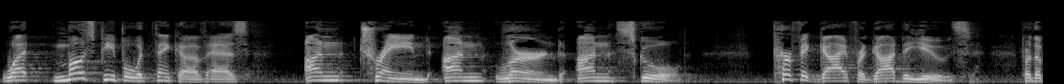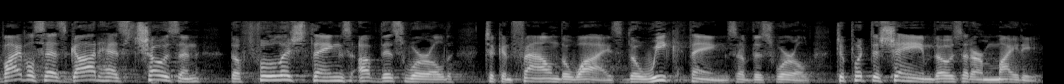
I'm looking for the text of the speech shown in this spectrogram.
What most people would think of as untrained, unlearned, unschooled. Perfect guy for God to use. For the Bible says God has chosen the foolish things of this world to confound the wise, the weak things of this world, to put to shame those that are mighty,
